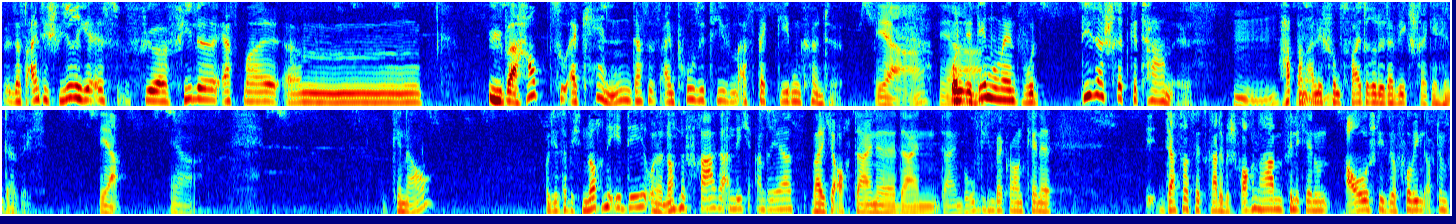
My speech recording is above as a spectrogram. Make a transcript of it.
das einzig Schwierige ist für viele erstmal ähm, überhaupt zu erkennen, dass es einen positiven Aspekt geben könnte. Ja, ja. Und in dem Moment, wo dieser Schritt getan ist, mhm. hat man mhm. eigentlich schon zwei Drittel der Wegstrecke hinter sich. Ja, ja. Genau. Und jetzt habe ich noch eine Idee oder noch eine Frage an dich, Andreas, weil ich ja auch deine, dein, deinen beruflichen Background kenne. Das, was wir jetzt gerade besprochen haben, findet ja nun ausschließlich vorwiegend auf dem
